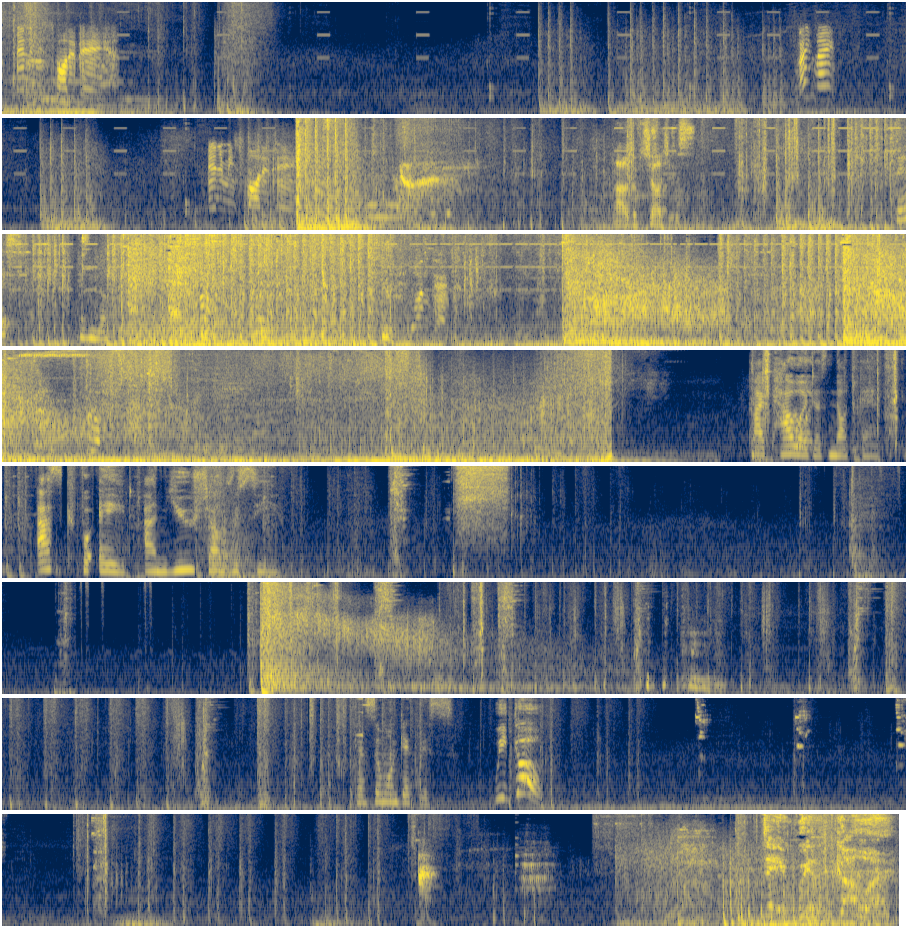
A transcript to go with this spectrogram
Out of charges. This is nothing. My power does not end. Ask for aid, and you shall receive. Can someone get this? We go! They will cower!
